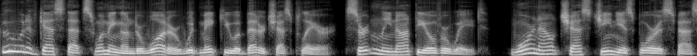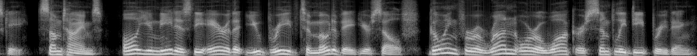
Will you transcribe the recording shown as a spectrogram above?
Who would have guessed that swimming underwater would make you a better chess player, certainly not the overweight. Worn-out chess genius Boris Spassky. Sometimes, all you need is the air that you breathe to motivate yourself. Going for a run or a walk or simply deep breathing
